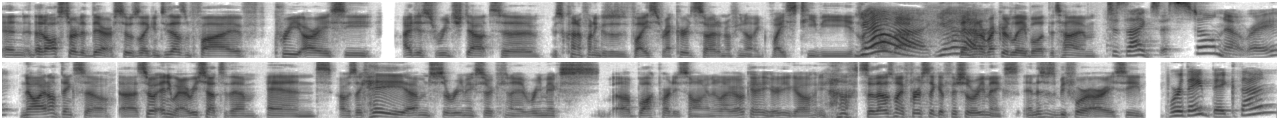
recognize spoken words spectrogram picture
And it all started there. So it was like in 2005, pre RAC. I just reached out to. It was kind of funny because it was Vice Records, so I don't know if you know like Vice TV and like all that. yeah, yeah. They had a record label at the time. Does that exist still? No, right? No, I don't think so. Uh, so anyway, I reached out to them and I was like, "Hey, I'm just a remixer. Can I remix a Bloc Party song?" And they're like, "Okay, here you go." You know. So that was my first like official remix, and this was before RAC. Were they big then?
